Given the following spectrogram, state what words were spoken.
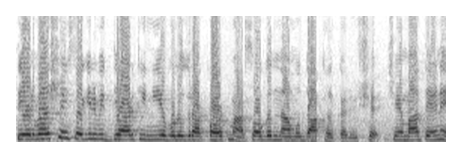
તેર વર્ષની સગીર વિદ્યાર્થીનીએ વડોદરા કોર્ટમાં સોગંદનામું દાખલ કર્યું છે. જેમાં તેણે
